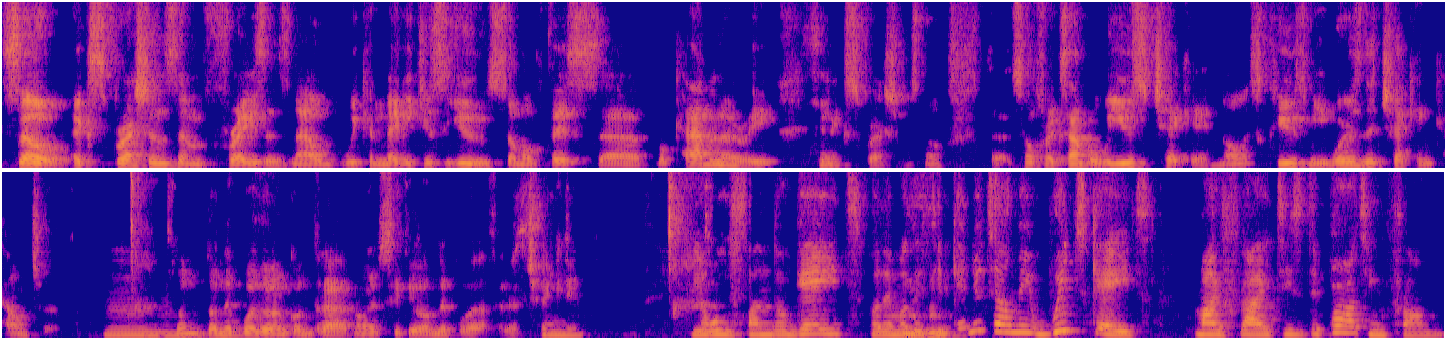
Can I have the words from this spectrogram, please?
So expressions and phrases. Now we can maybe just use some of this uh, vocabulary in Sí. expressions no? So for example we use check-in no? Excuse me where's the check-in counter? Mm. ¿Dó- dónde puedo encontrar no? El sitio donde puedo hacer el check-in Luego usando gate podemos decir, can you tell me which gate my flight is departing from?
